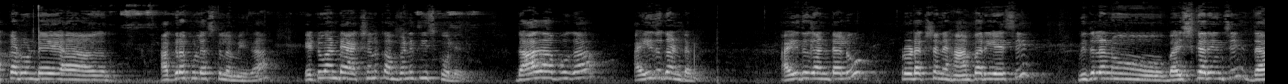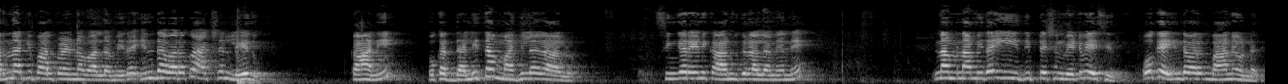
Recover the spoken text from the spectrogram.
అక్కడ ఉండే అగ్రకులస్తుల మీద ఎటువంటి యాక్షన్ కంపెనీ తీసుకోలేదు. దాదాపుగా ఐదు గంటలు ఐదు గంటలు ప్రొడక్షన్ హ్యాంపర్ చేసి విధులను బహిష్కరించి ధర్నాకి పాల్పడిన వాళ్ళ మీద ఇంతవరకు యాక్షన్ లేదు. కానీ ఒక దళిత మహిళరాలు సింగరేణి కార్మికురాలనే నా నా మీద ఈ డిప్టేషన్ పెట్టి వేసిరు. ఓకే ఇంతవరకు బాగానే ఉన్నది.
